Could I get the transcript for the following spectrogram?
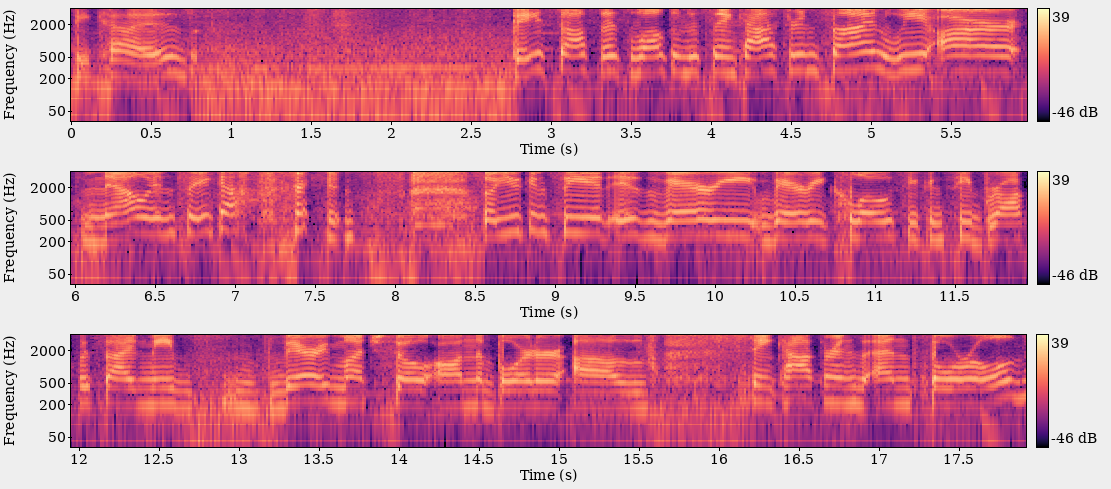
because based off this welcome to St. Catharines sign, we are now in St. Catharines. so you can see it is very, very close. You can see Brock beside me, very much so on the border of St. Catharines and Thorold.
